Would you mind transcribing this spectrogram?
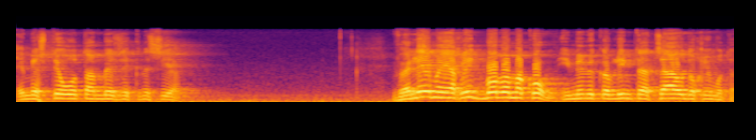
הם יסתירו אותם באיזה כנסייה. ועליהם יחליט בו במקום, אם הם מקבלים את ההצעה או דוחים אותה.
